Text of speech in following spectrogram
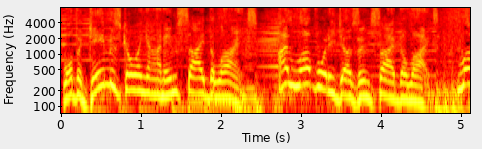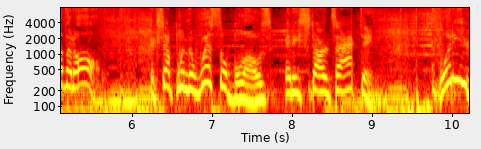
while the game is going on inside the lines. I love what he does inside the lines. Love it all. Except when the whistle blows and he starts acting. What are you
